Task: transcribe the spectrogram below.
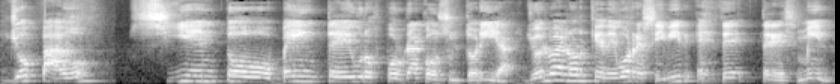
yo pago 120 euros por una consultoría. Yo el valor que debo recibir es de 3.000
